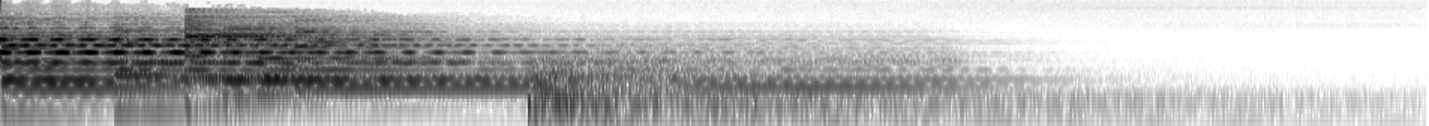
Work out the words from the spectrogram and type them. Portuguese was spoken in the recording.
Música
